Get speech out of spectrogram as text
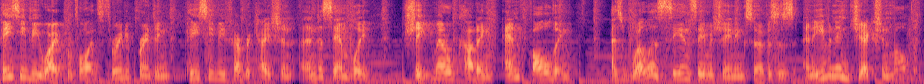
PCBWay provides 3D printing, PCB fabrication and assembly, sheet metal cutting and folding, as well as CNC machining services and even injection molding.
